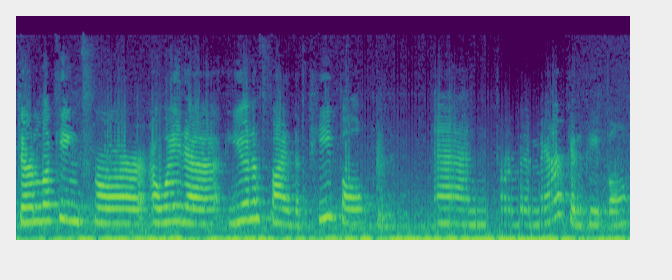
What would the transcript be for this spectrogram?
they're looking for a way to unify the people and or the American people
